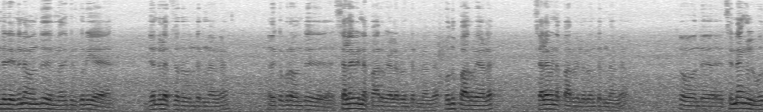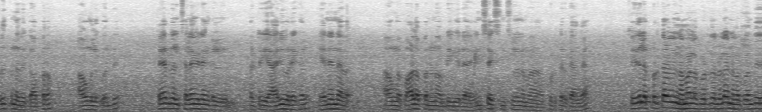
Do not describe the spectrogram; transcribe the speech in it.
இந்த தினம் வந்து மதிப்பிற்குரிய ஜெனரல் அப்சர்வர் வந்திருந்தாங்க. அதுக்கப்புறம் வந்து செலவின பார்வையாளர் வந்திருந்தாங்க. பொது பார்வையாளர் செலவின பார்வையாளர் வந்திருந்தாங்க. ஸோ அந்த சின்னங்கள் ஒதுக்குனதுக்கு அப்புறம் அவங்களுக்கு வந்து தேர்தல் செலவினங்கள் பற்றிய அறிவுரைகள் என்னென்ன அவங்க ஃபாலோ பண்ணணும் அப்படிங்கிற இன்ஸ்ட்ரக்ஷன்ஸ்லாம் நம்ம கொடுத்துருக்காங்க. ஸோ இதில் பொறுத்தவரை நம்மளை பொறுத்தவரை நமக்கு வந்து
